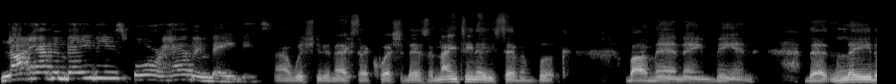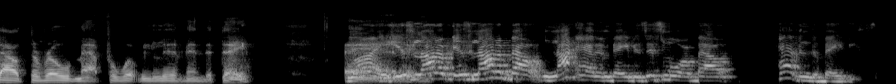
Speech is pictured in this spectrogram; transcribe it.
not having babies or having babies? I wish you didn't ask that question. There's a 1987 book by a man named Ben that laid out the roadmap for what we live in today. And right. It's not it's not about not having babies. It's more about having the babies.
